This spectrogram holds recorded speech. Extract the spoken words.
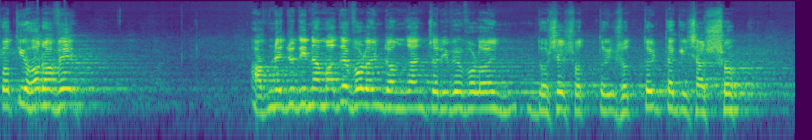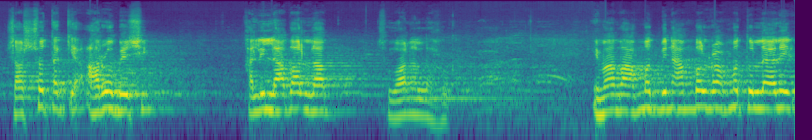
প্রতি হরফে। আপনি যদি নামাজে পড়েন, রমজান শরীফে পড়েন, দোষে সত্তর সত্তর থাকি সাতশো সাতশো থাকি আরও বেশি। খালি লাভ আর লাভ সুহান আল্লাহ ইমাম আহমদ বিন হাম্বল রহমতুল্লাহ আলীর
